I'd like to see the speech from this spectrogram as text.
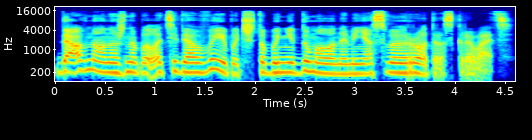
Давно нужно было тебя выебать, чтобы не думала на меня свой рот раскрывать.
